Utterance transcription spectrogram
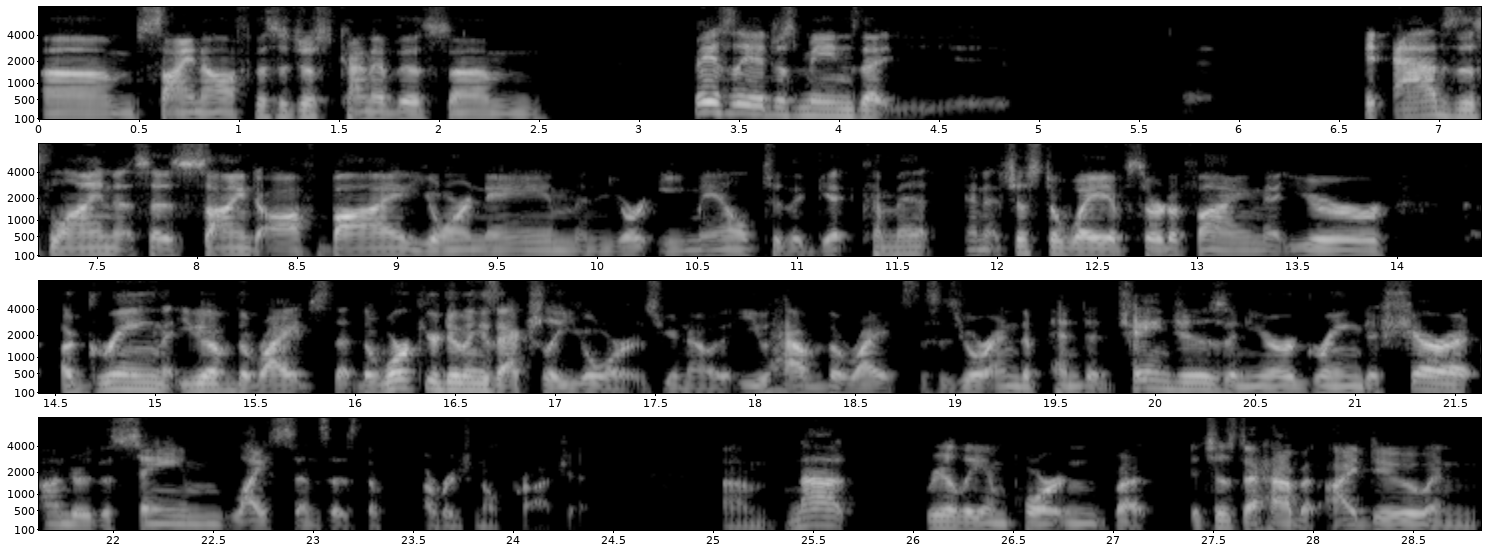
um, sign off. This is just kind of this. Um, basically, it just means that it adds this line that says signed off by your name and your email to the git commit and it's just a way of certifying that you're agreeing that you have the rights that the work you're doing is actually yours you know that you have the rights this is your independent changes and you're agreeing to share it under the same license as the original project. Um, not really important but it's just a habit i do and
